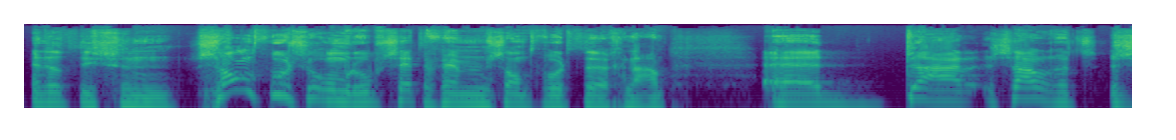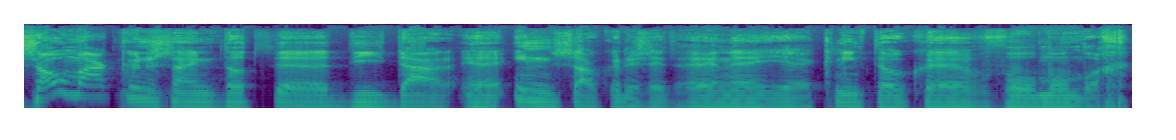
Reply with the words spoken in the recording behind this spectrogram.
En dat is een Zandvoortse omroep, ZFM Zandvoort genaamd. daar zou het zomaar kunnen zijn dat die daarin in zou kunnen zitten. En hij knikt ook volmondig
